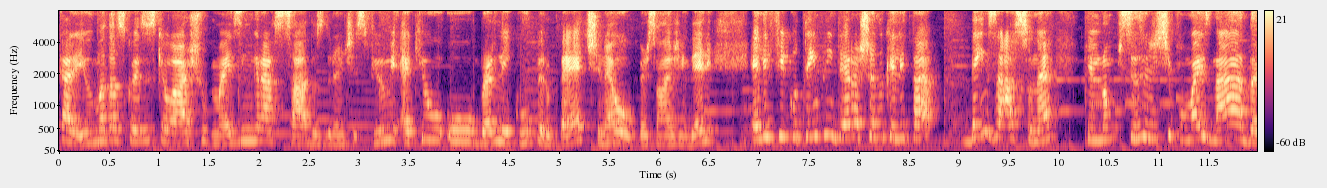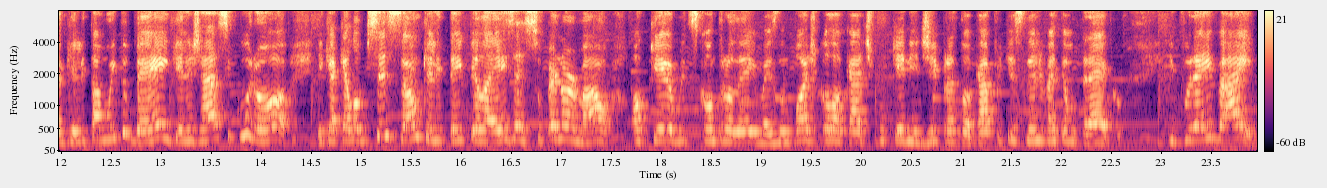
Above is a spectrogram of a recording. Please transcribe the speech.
Cara, e uma das coisas que eu acho mais engraçadas durante esse filme é que o, o Bradley Cooper, o Pet, né, o personagem dele, ele fica o tempo inteiro achando que ele tá benzaço, né? que ele não precisa de tipo mais nada, que ele tá muito bem, que ele já se curou e que aquela obsessão que ele tem pela ex é super normal. OK, eu me descontrolei, mas não pode colocar tipo Kennedy para tocar porque senão ele vai ter um treco e por aí vai.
